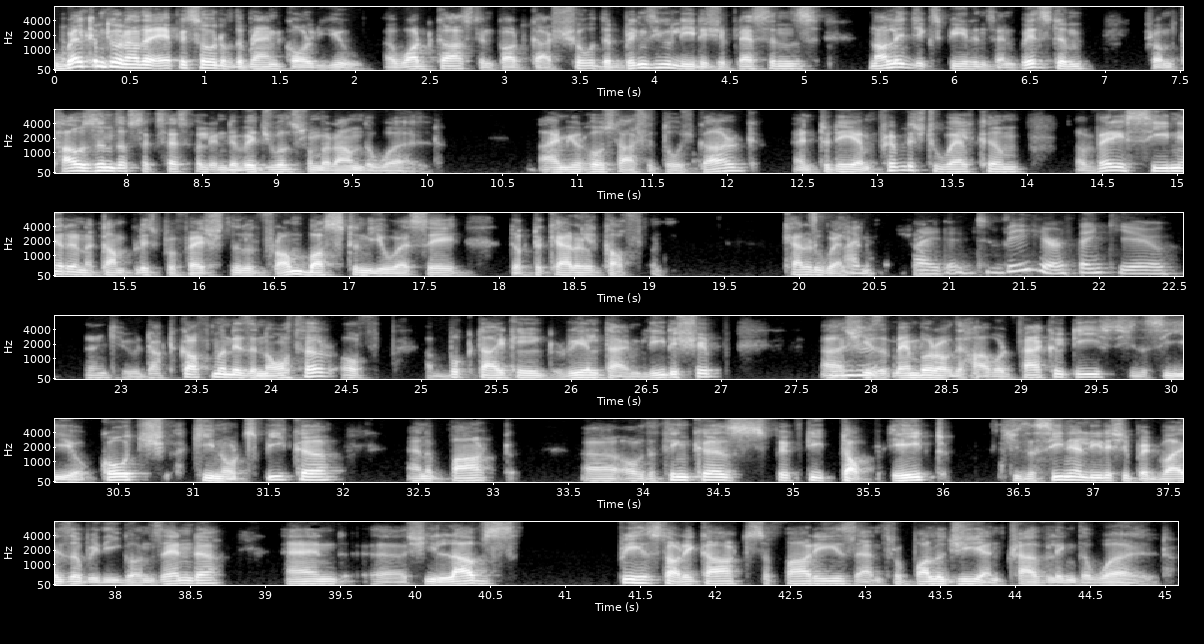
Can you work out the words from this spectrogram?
Welcome to another episode of The Brand Called You, a podcast and podcast show that brings you leadership lessons, knowledge, experience, and wisdom from thousands of successful individuals from around the world. I'm your host, Ashutosh Garg, and today I'm privileged to welcome a very senior and accomplished professional from Boston, USA, Dr. Carol Kauffman. Carol, welcome. I'm excited to be here. Thank you. Thank you. Dr. Kauffman is an author of a book titled Real Time Leadership uh, mm-hmm. She's a member of the Harvard faculty. She's a CEO coach, a keynote speaker, and a part uh, of the Thinkers 50 Top 8. She's a senior leadership advisor with Egon Zehnder, and uh, she loves prehistoric art, safaris, anthropology, and traveling the world.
